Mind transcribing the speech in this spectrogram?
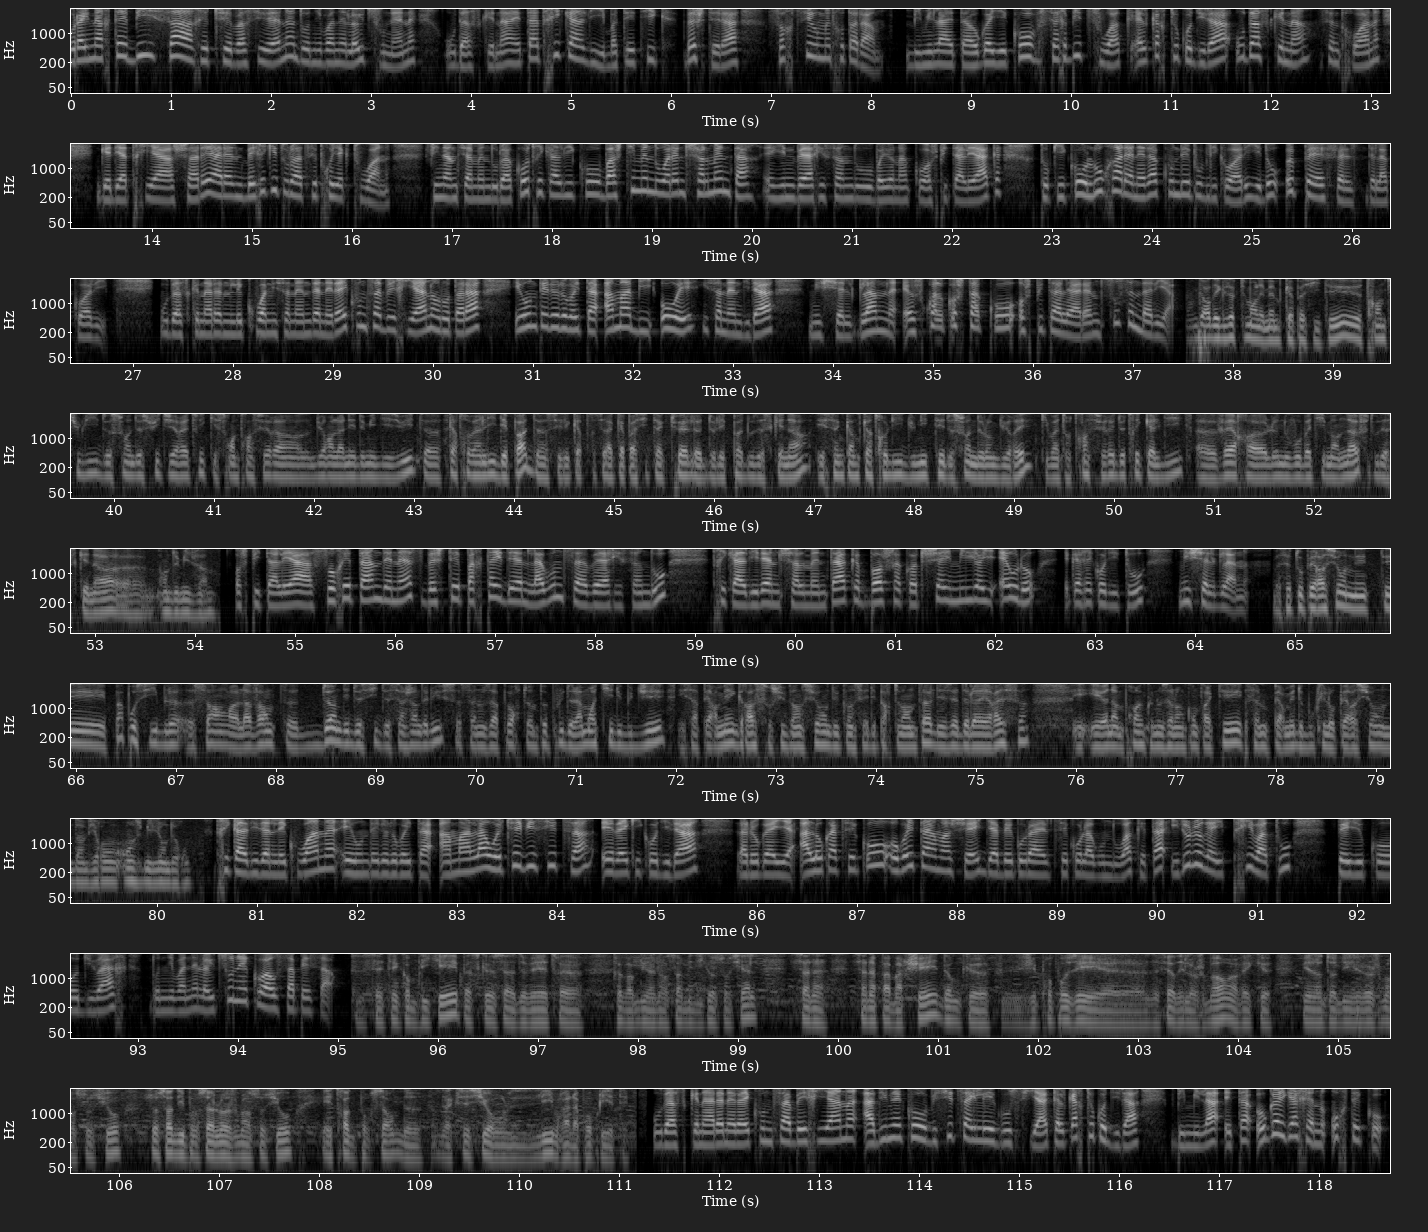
Orain arte bi zaharretxe baziren donibane loitzunen, udazkena eta trikaldi batetik bestera sortzi metrotara. 2000 eta hogaieko zerbitzuak elkartuko dira udazkena zentroan geriatria xarearen berrikituratze proiektuan. Finanziamendurako trikaldiko bastimenduaren salmenta egin behar izan du Bayonako ospitaleak tokiko lujaren erakunde publikoari edo EPFL delakoari. Udazkenaren lekuan izanen den eraikuntza behian orotara egon terorogaita ama bi oe izanen dira Michel Glan Euskal Kostako ospitalearen zuzendaria. Garde exactement les mêmes capacités, 38 lits de soins de suite gériatriques qui seront transférés durant l'année 2018, 80 lits d'EHPAD, c'est la capacité actuelle de l'EHPAD Oudaskena, et 54 lits d'unités de soins de longue durée qui vont être transférés de Tricaldi euh, vers euh, le nouveau bâtiment neuf d'Oudaskena euh, en 2020. Ospitalea zorretan denez beste partaideen laguntza behar izan du, trikaldiren salmentak boskakot 6 milioi euro ekarriko ditu Michel Glan. Cette opération n'était pas possible sans la vente d'un des deux sites de Saint-Jean-de-Luz. Ça nous apporte un peu plus de la moitié du budget et ça permet, grâce aux subventions du conseil départemental, des aides de l'ARS et, et un emprunt que nous allons contracter, ça nous permet de boucler l'opération d'environ 11 millions d'euros. C'était compliqué parce que ça devait être euh, revendu à un ensemble médico-social. Ça n'a pas marché, donc euh, j'ai proposé euh, de faire des logements avec bien entendu des logements sociaux, 70% de logements sociaux et 30% d'accession libre à la propriété. Udazkenaren eraikuntza behian adineko bizitzaile guziak elkartuko dira 2000 eta hogei urteko.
